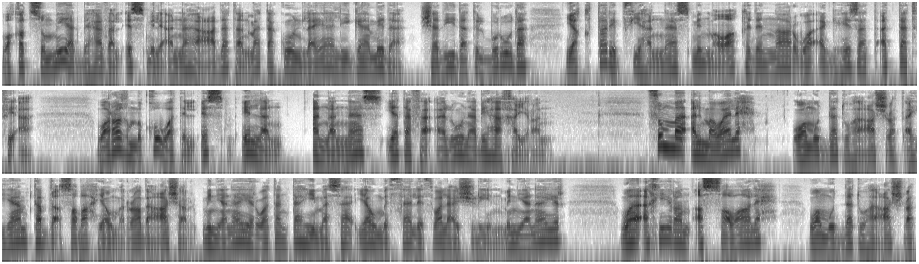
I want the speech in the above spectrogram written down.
وقد سميت بهذا الاسم لأنها عادة ما تكون ليالي جامدة شديدة البرودة يقترب فيها الناس من مواقد النار وأجهزة التدفئة. ورغم قوة الاسم إلا أن الناس يتفاءلون بها خيرا. ثم الموالح ومدتها عشرة أيام تبدأ صباح يوم الرابع عشر من يناير وتنتهي مساء يوم الثالث والعشرين من يناير. وأخيرا الصوالح ومدتها عشرة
